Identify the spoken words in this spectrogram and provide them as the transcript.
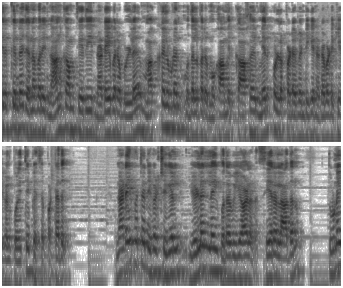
இருக்கின்ற ஜனவரி நான்காம் தேதி நடைபெறவுள்ள மக்களுடன் முதல்வர் முகாமிற்காக மேற்கொள்ளப்பட வேண்டிய நடவடிக்கைகள் குறித்து பேசப்பட்டது. நடைபெற்ற நிகழ்ச்சியில் இளநிலை உதவியாளர் சேரலாதன் துணை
